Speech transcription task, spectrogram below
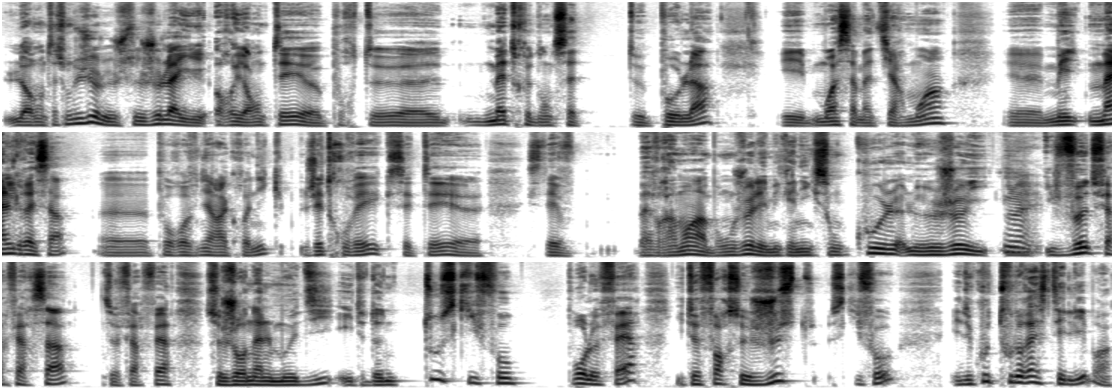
l'orientation du jeu. Ce jeu-là, il est orienté euh, pour te mettre dans cette peau-là, et moi, ça m'attire moins. Mais malgré ça, pour revenir à Chronique, j'ai trouvé que c'était bah, vraiment un bon jeu. Les mécaniques sont cool. Le jeu, il, il- Ouais. il veut te faire faire ça, te faire faire ce journal maudit, et il te donne tout ce qu'il faut pour le faire. Il te force juste ce qu'il faut, et du coup, tout le reste est libre.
